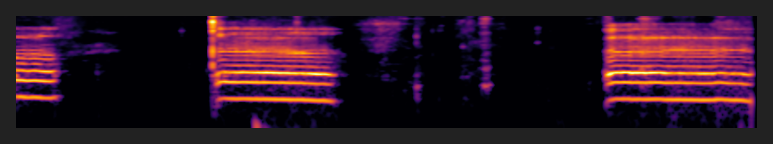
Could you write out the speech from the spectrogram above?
äh, äh, äh,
